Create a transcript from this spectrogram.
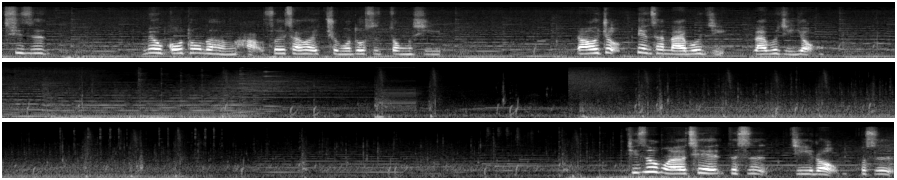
其实没有沟通的很好，所以才会全部都是东西，然后就变成来不及来不及用。其实我们要切的是鸡肉，不是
